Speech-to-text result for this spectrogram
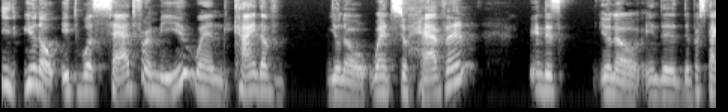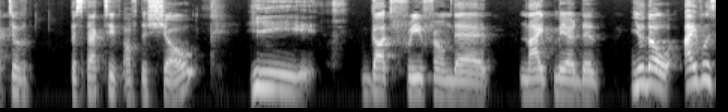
it, you know, it was sad for me when kind of, you know, went to heaven in this, you know, in the, the perspective perspective of the show. He got free from that nightmare that you know i was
